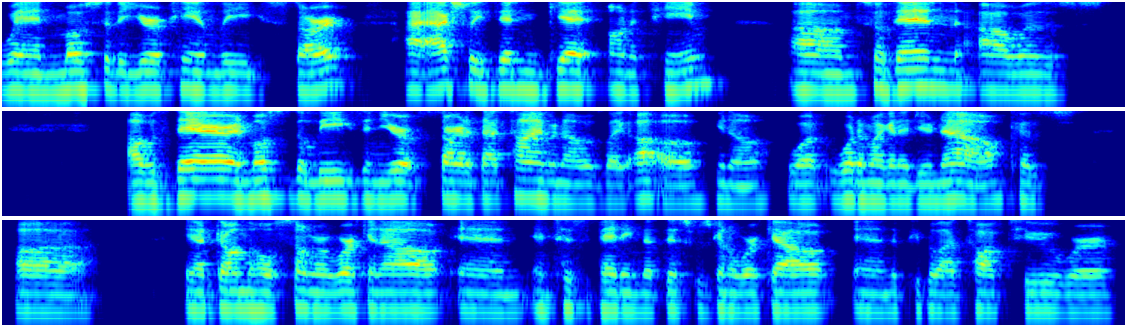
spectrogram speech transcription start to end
when most of the European leagues start. I actually didn't get on a team. Um, so then I was I was there and most of the leagues in Europe start at that time and I was like, uh-oh, you know, what what am I gonna do now? Cause uh yeah, I'd gone the whole summer working out and anticipating that this was gonna work out. And the people I'd talked to were,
